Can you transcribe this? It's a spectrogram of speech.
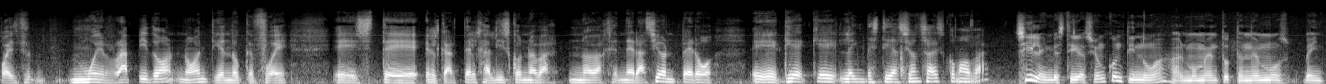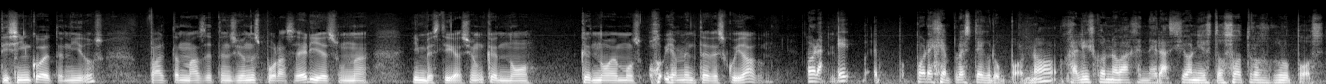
pues muy rápido, ¿no? Entiendo que fue este el cartel Jalisco Nueva Nueva Generación, pero eh, ¿qué, qué- la investigación, sabes cómo va? Sí, la investigación continúa, al momento tenemos 25 detenidos, faltan más detenciones por hacer y es una investigación que no, que no hemos obviamente descuidado. Ahora, eh, por ejemplo, este grupo, ¿no? Jalisco Nueva Generación y estos otros grupos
